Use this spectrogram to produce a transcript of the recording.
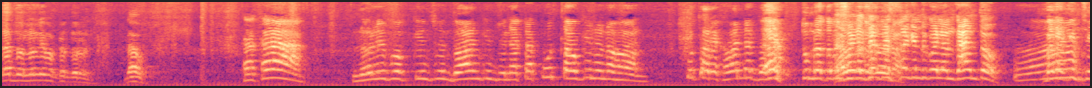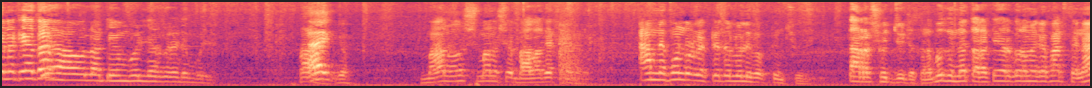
দাদু ললিপপটা ধরুন। দাও। কাকা! ললিপপ কিনছুন দোয়ান কিনছুন একটা কুত্তাও কিনে না হন। কুত্তারে খাওয়ান না তোমরা তো বেশি না। না কিন্তু কইলাম জান তো। বেলা কিনছে না টাকা দাও ওলা ডেম্বুল জার করে ডেম্বুল এই, মানুষ মানুষের বালা দেখতে হবে আপনি পনেরো লাখ টাকা ললিপপ কিনছুন। তারা সহ্য হইতেছে না বুঝুন না তারা টেয়ার গরমে গিয়ে পারছে না?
